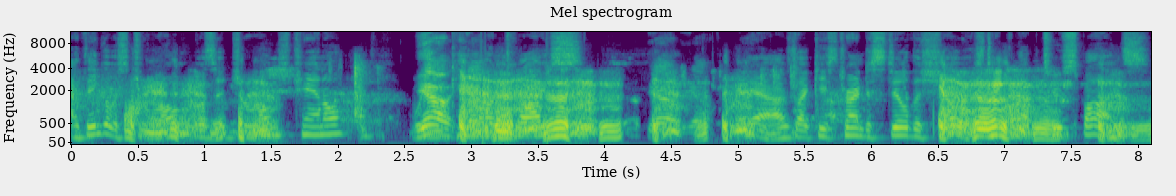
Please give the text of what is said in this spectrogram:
I think it was Jerome. Was it Jerome's channel? When Yeah, you came yeah. on twice. Yeah, yeah, Yeah, I was like, he's trying to steal the show. He's taking up two spots.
